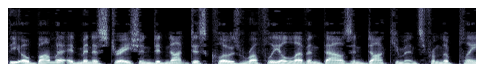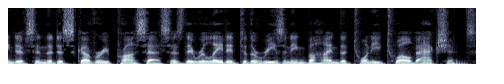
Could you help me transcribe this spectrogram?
The Obama administration did not disclose roughly 11,000 documents from the plaintiffs in the discovery process as they related to the reasoning behind the 2012 actions.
